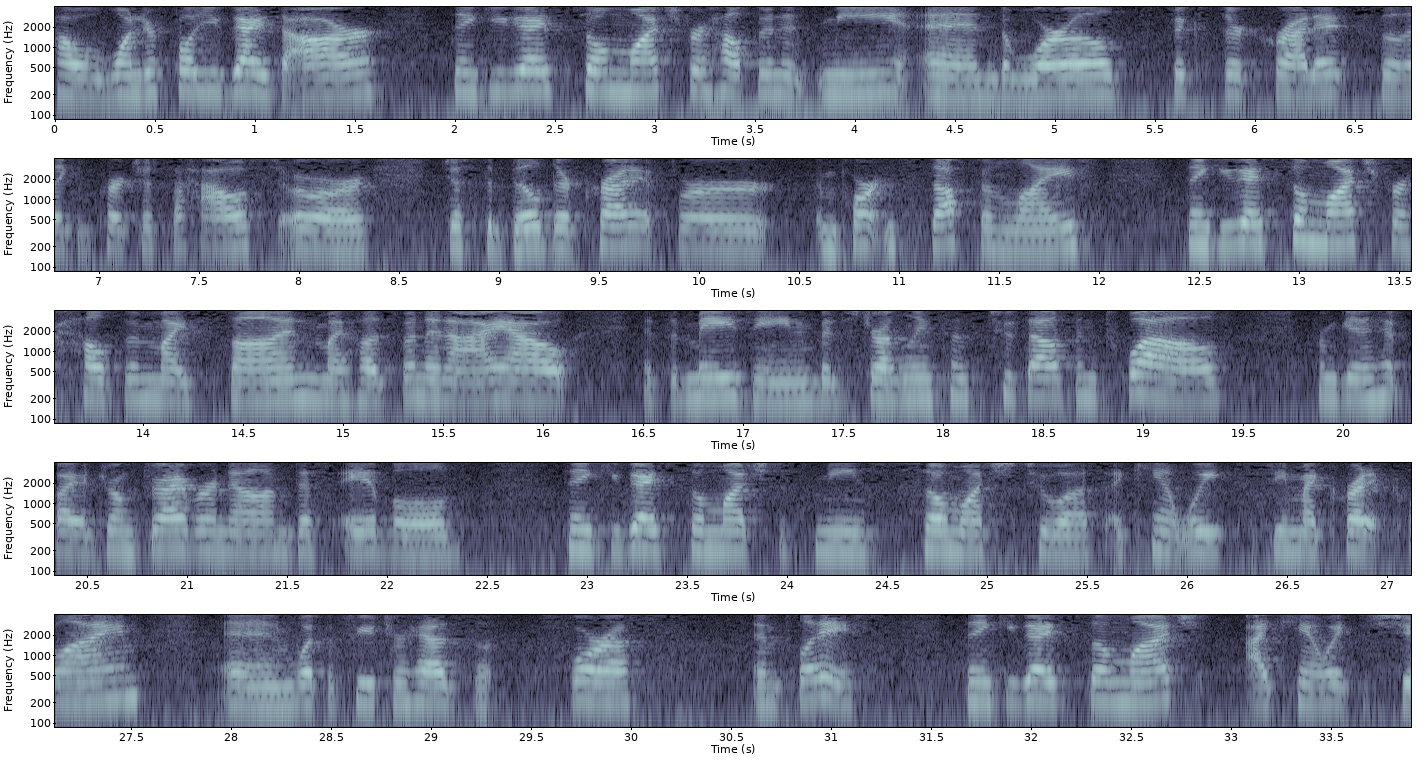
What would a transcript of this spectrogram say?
how wonderful you guys are. Thank you guys so much for helping me and the world fix their credit so they can purchase a house or just to build their credit for important stuff in life. Thank you guys so much for helping my son, my husband, and I out. It's amazing. I've been struggling since 2012 from getting hit by a drunk driver. And now I'm disabled. Thank you guys so much. This means so much to us. I can't wait to see my credit climb and what the future has for us in place. Thank you guys so much. I can't wait to share.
